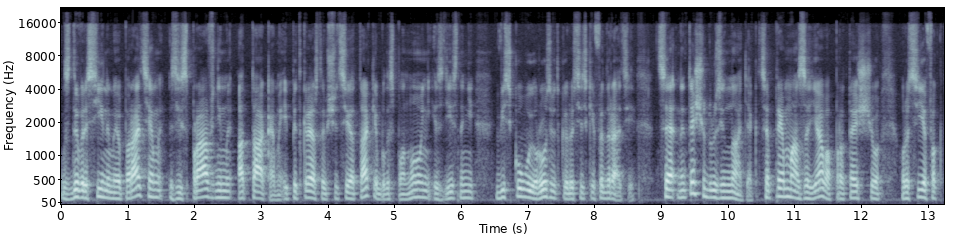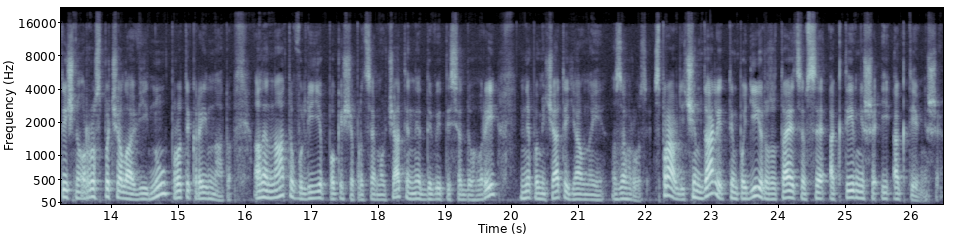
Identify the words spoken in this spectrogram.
з диверсійними операціями зі справжніми атаками і підкреслив, що ці атаки були сплановані і здійснені військовою розвідкою Російської Федерації. Це не те, що друзі, натяк, це пряма заява про те, що Росія фактично розпочала війну проти країн НАТО. Але НАТО воліє поки що про це мовчати, не дивитися догори, не помічати явної загрози. Справді, чим далі, тим події розгортаються все активніше і активніше.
